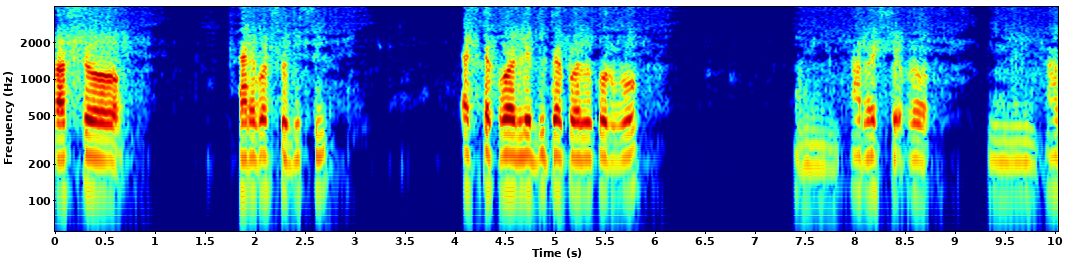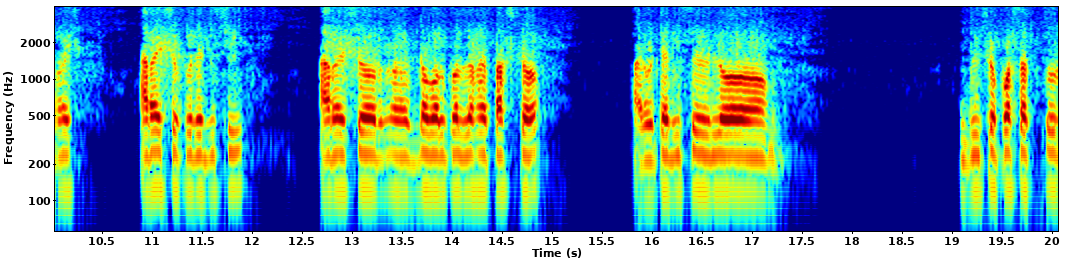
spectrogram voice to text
পাঁচশো সাড়ে পাঁচশো দিছি। একটা কয়েলে দুটা কয়েল করব। আড়াইশো আড়াইশো আড়াইশো করে দিছি। আড়াইশোর ডবল করলে হয় পাঁচশো। আর ওইটা দিছে হইল দুইশো পঁচাত্তর।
